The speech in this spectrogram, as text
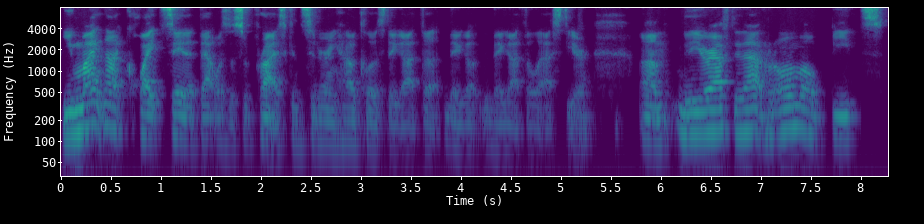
you might not quite say that that was a surprise, considering how close they got the they got they got the last year. Um, the year after that, Roma beats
